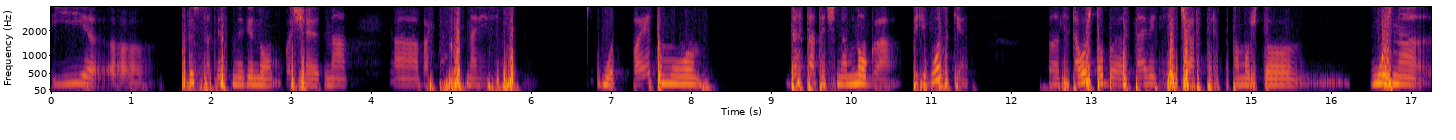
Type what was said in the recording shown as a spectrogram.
и э, плюс, соответственно, вино угощают на а, бортах, на рейсах. Вот, поэтому достаточно много перевозки для того, чтобы ставить чартеры, потому что можно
